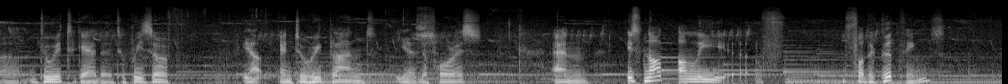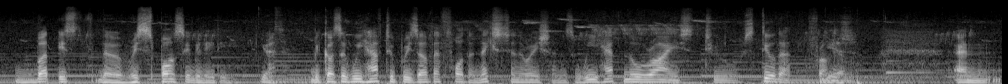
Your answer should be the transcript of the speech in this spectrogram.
uh, do it together to preserve Yeah. and to replant Yes. the forest. And it's not only uh, f- for the good things, but it's the responsibility Yes. Because we have to preserve that for the next generations. We have no rights to steal that from Yes. them. And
